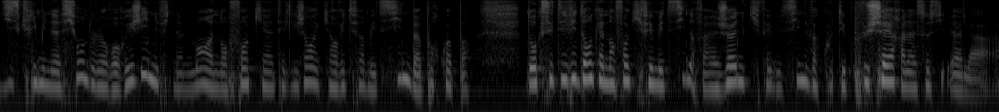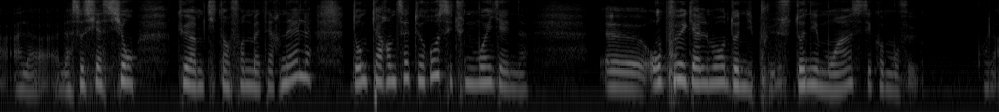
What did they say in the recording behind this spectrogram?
discrimination de leur origine. Finalement, un enfant qui est intelligent et qui a envie de faire médecine, ben pourquoi pas Donc c'est évident qu'un enfant qui fait médecine, enfin un jeune qui fait médecine, va coûter plus cher à l'association qu'un petit enfant de maternelle. Donc 47 euros, c'est une moyenne. Euh, on peut également donner plus, donner moins, c'est comme on veut. Voilà.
